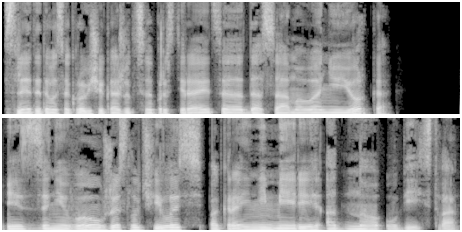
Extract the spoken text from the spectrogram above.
След этого сокровища, кажется, простирается до самого Нью-Йорка. Из-за него уже случилось, по крайней мере, одно убийство.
